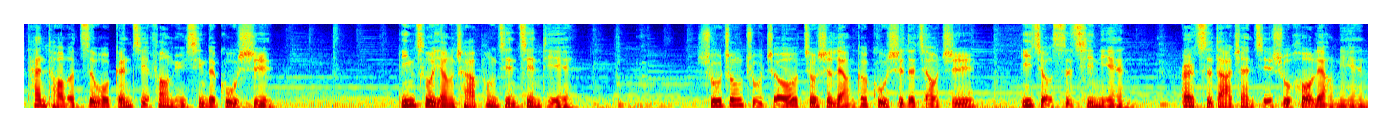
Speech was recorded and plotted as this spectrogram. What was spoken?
探讨了自我跟解放女性的故事。阴错阳差碰见间谍，书中主轴就是两个故事的交织。一九四七年，二次大战结束后两年，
